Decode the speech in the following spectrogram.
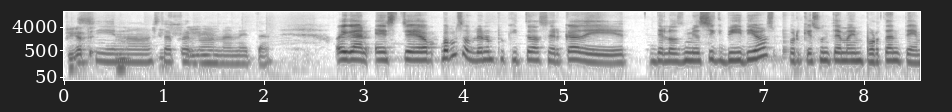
Fíjate. Sí, no, está sí. perdón, la neta. Oigan, este, vamos a hablar un poquito acerca de, de los music videos, porque es un tema importante,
